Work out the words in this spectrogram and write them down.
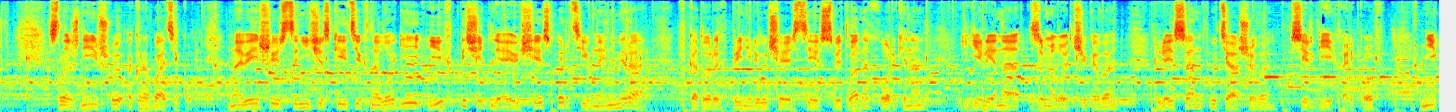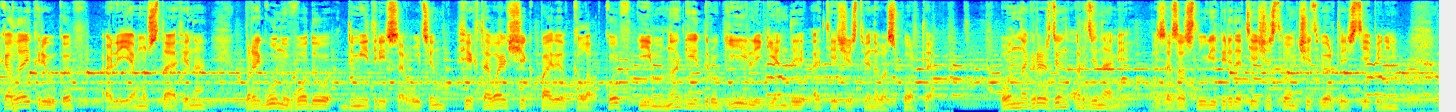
сложнейшую акробатику, новейшие сценические технологии и впечатляющие спортивные номера, в которых приняли участие Светлана Хоркина, Елена Замолодчикова, Лейсан Утяшева, Сергей Харьков, Николай Крюков, Алия Мустафина, прыгун Прыгун в воду Дмитрий Савутин, фехтовальщик Павел Колобков и многие другие легенды отечественного спорта. Он награжден орденами за заслуги перед Отечеством четвертой степени,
